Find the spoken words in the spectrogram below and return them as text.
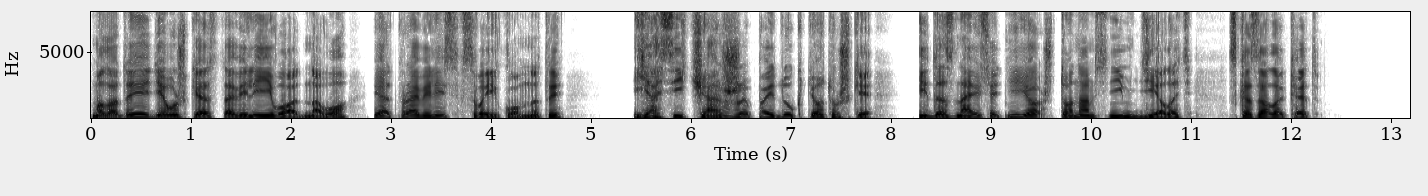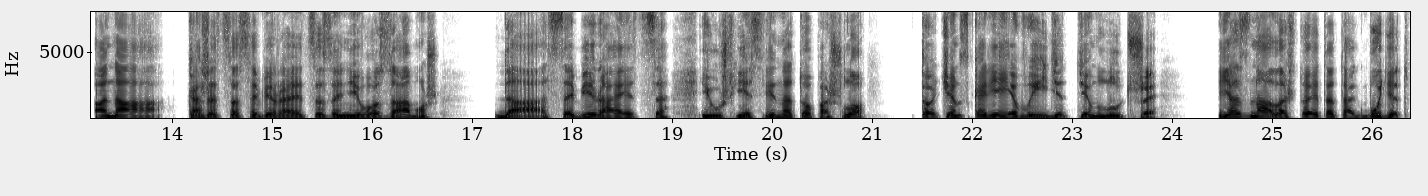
Молодые девушки оставили его одного и отправились в свои комнаты. «Я сейчас же пойду к тетушке и дознаюсь от нее, что нам с ним делать», — сказала Кэт. «Она, кажется, собирается за него замуж». «Да, собирается, и уж если на то пошло, то чем скорее выйдет, тем лучше. Я знала, что это так будет,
